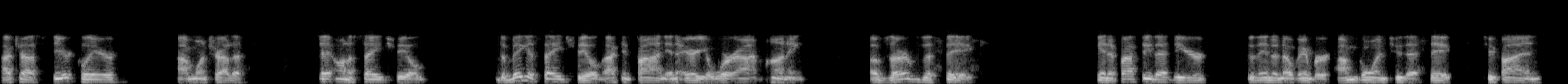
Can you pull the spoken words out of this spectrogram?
I try to steer clear. I'm gonna try to set on a sage field, the biggest sage field I can find in an area where I'm hunting. Observe the thick, and if I see that deer to the end of November, I'm going to that thick to find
